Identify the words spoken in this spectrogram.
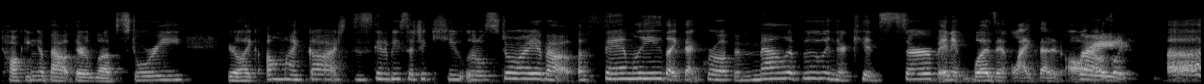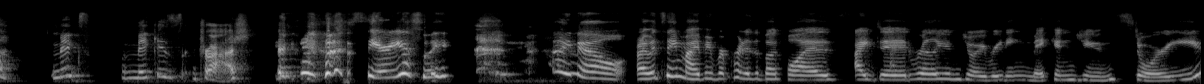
talking about their love story you're like oh my gosh this is going to be such a cute little story about a family like that grow up in malibu and their kids surf and it wasn't like that at all right. i was like uh mix mick is trash seriously I know. I would say my favorite part of the book was I did really enjoy reading Mick and June's story.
